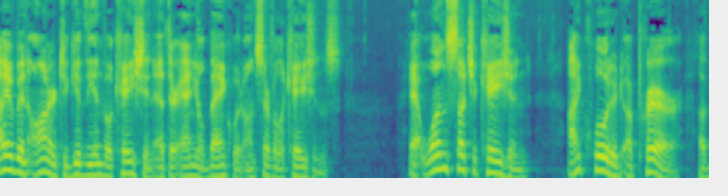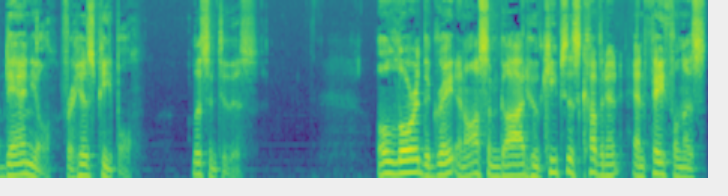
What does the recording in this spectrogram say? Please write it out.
I have been honored to give the invocation at their annual banquet on several occasions. At one such occasion, I quoted a prayer of Daniel for his people. Listen to this. O Lord, the great and awesome God, who keeps his covenant and faithfulness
